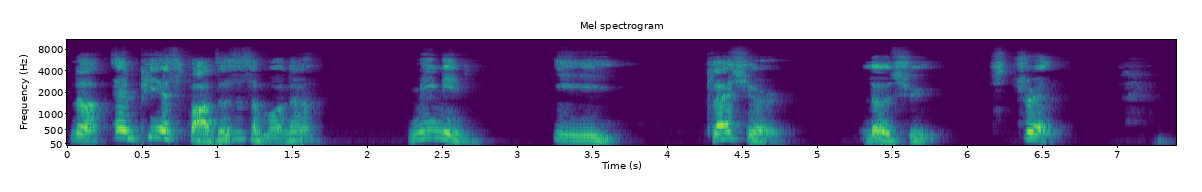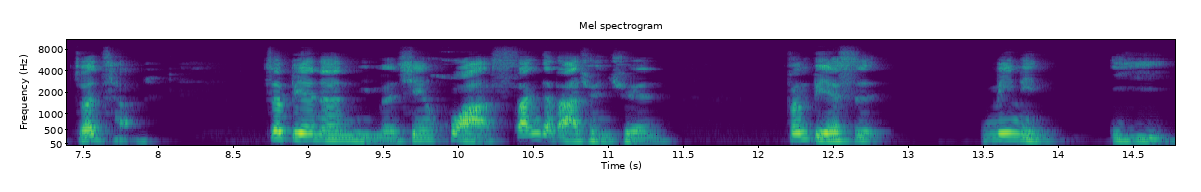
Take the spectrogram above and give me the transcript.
那 MPS 法则是什么呢？Meaning 意义，Pleasure 乐趣，Strength 专长。这边呢，你们先画三个大圈圈，分别是 Meaning 意义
